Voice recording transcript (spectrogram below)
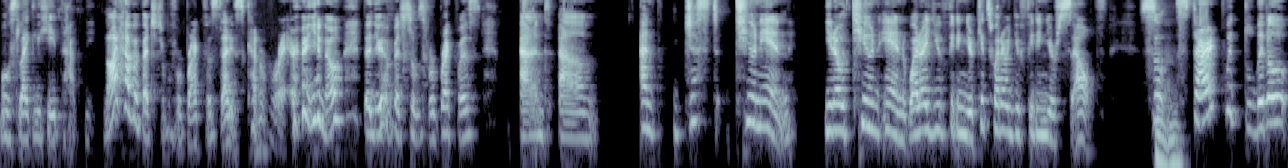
Most likely he'd had not have a vegetable for breakfast. That is kind of rare, you know, that you have vegetables for breakfast. And um and just tune in, you know, tune in. What are you feeding your kids? What are you feeding yourself? So mm-hmm. start with little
